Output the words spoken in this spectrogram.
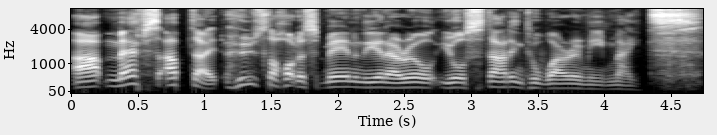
Uh, maths update. Who's the hottest man in the NRL? You're starting to worry me, mate.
